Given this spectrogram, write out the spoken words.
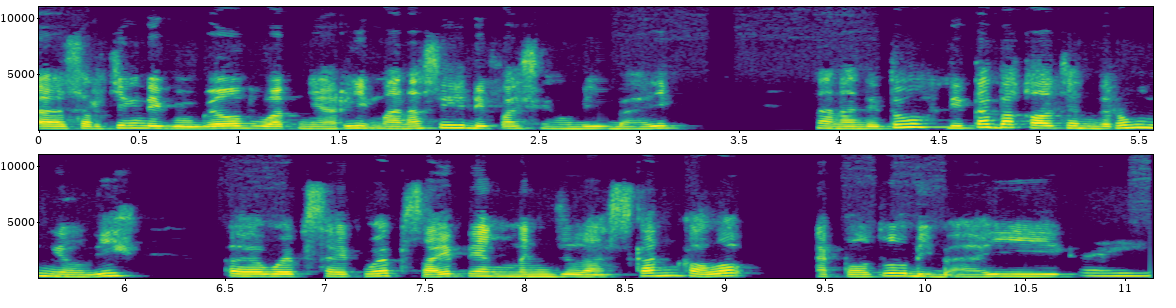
Eh, searching di Google buat nyari mana sih device yang lebih baik. Nah, nanti tuh Dita bakal cenderung milih eh, website-website yang menjelaskan kalau Apple tuh lebih baik. Baik.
